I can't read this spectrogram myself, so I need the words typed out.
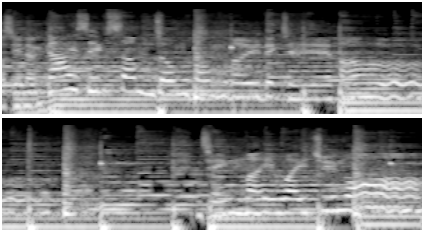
何时能解释心中空虚的借口？情迷围住我，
